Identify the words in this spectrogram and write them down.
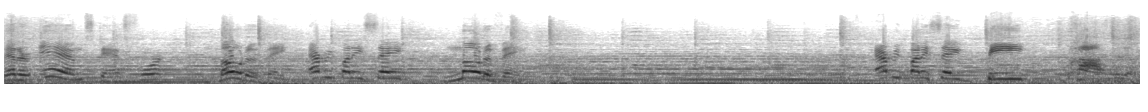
Letter M stands for motivate. Everybody say, motivate. Everybody say, be positive.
